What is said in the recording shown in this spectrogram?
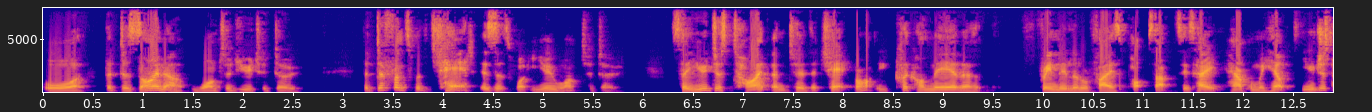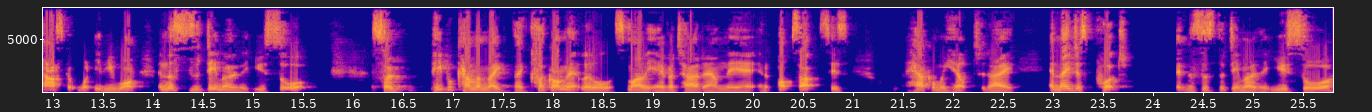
or the designer wanted you to do. The difference with chat is it's what you want to do. So you just type into the chat bot, you click on there, the friendly little face pops up, and says, Hey, how can we help? You just ask it whatever you want. And this is a demo that you saw. So people come and they, they click on that little smiley avatar down there and it pops up, says, How can we help today? And they just put, and this is the demo that you saw,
